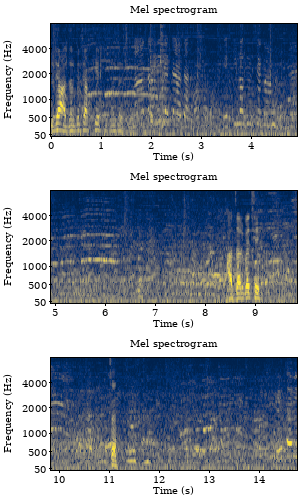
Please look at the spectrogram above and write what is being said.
तुझ्या हजार रुपयाची अख्खी आहे पूर्ण size. हा सगळी घेते हजार एक किलो दीडशे ग्राम हजार रुपयाची. चल. हे तरी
